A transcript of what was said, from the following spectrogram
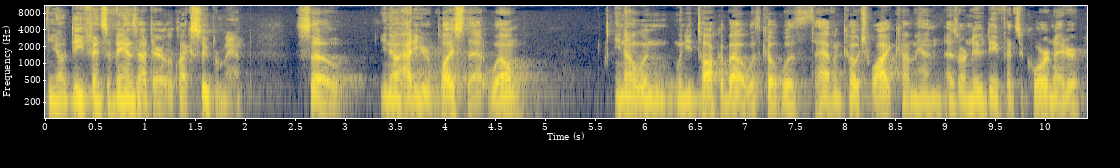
you know, defensive ends out there that look like Superman. So, you know, how do you replace that? Well, you know, when when you talk about with with having Coach White come in as our new defensive coordinator,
